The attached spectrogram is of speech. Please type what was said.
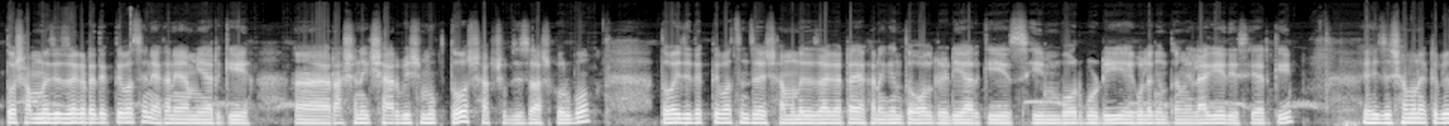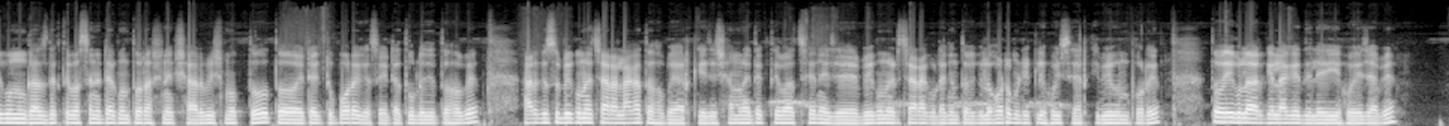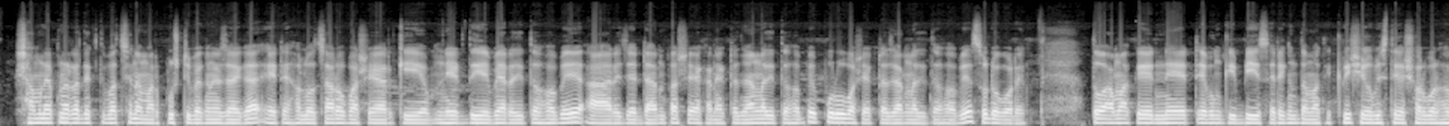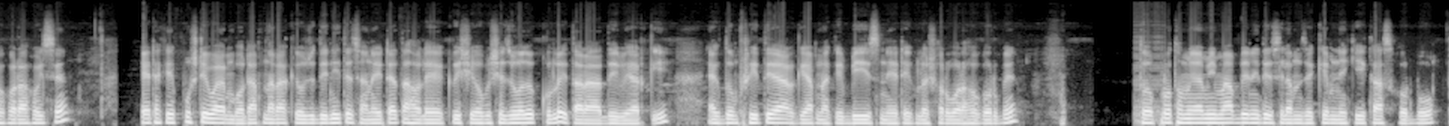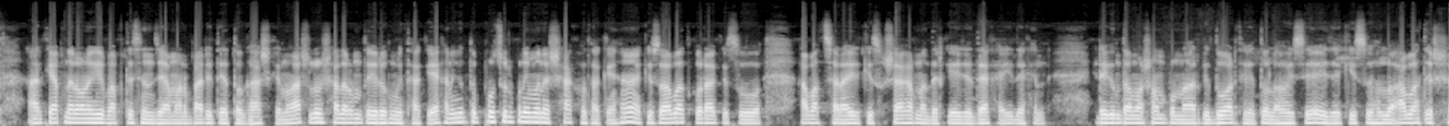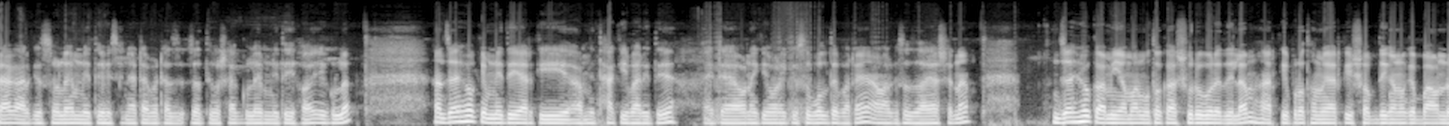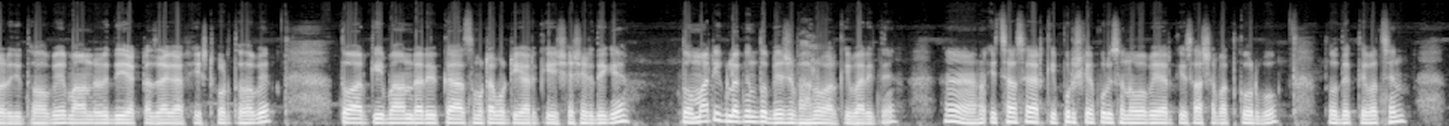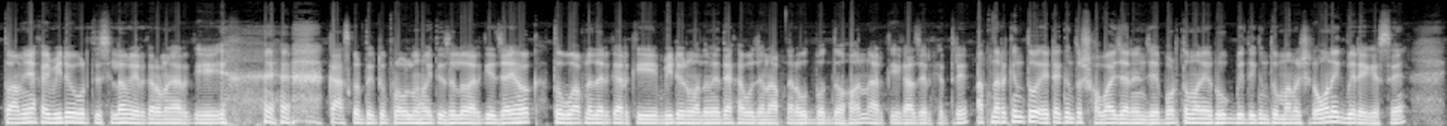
তো সামনে যে জায়গাটা দেখতে পাচ্ছেন, এখানে আমি আর কি রাসায়নিক সার বিষ মুক্ত শাকসবজি চাষ করব। তো এই যে দেখতে পাচ্ছেন যে সামনে যে জায়গাটা, এখানে কিন্তু অলরেডি আর কি সিম বরবডি এগুলো কিন্তু আমি লাগিয়ে দিয়েছি আর কি। এই যে সামনে একটা বেগুন গাছ দেখতে পাচ্ছেন, এটা কিন্তু রাসায়নিক সার বিষ মুক্ত, তো এটা একটু পরে গেছে, এটা তুলে দিতে হবে। আর কিছু বেগুনের চারা লাগাতে হবে আর কি, এই যে সামনে দেখতে পাচ্ছেন, এই যে বেগুনের চারাগুলো কিন্তু এগুলো অটোমেটিকলি হয়েছে আর কি বেগুন পরে। তো এগুলো আর কি লাগিয়ে দিলেই হয়ে যাবে। সামনে আপনারা দেখতে পাচ্ছেন আমার পুষ্টি বাগানের জায়গা। এটা হলো চারোপাশে আর কি নেট দিয়ে বেড়া দিতে হবে আর এই যে ডান পাশে এখানে একটা জানলা দিতে হবে, পূর্ব পাশে একটা জানলা দিতে হবে ছোট করে। তো আমাকে নেট এবং কি বীজ, এটা কিন্তু আমাকে কৃষি অফিস থেকে সরবরাহ করা হয়েছে। এটাকে পুষ্টি বাগান বলে। আপনারা কেউ যদি নিতে চান এটা, তাহলে কৃষি অফিসে যোগাযোগ করলেই তারা দিবে আর কি। একদম ফ্রিতে আর কি আপনাকে বীজ, নেট এগুলো সরবরাহ করবে। তো প্রথমে আমি মাপ দিয়ে নিতেছিলাম যে কেমনে কি কাজ করব। আর কি আপনারা অনেকে ভাবতেছেন যে আমার বাড়িতে এত ঘাস কেন? আসলে সাধারণত এরকমই থাকে। এখানে কিন্তু প্রচুর পরিমাণে শাকও থাকে হ্যাঁ? কিছু আবাদ করা, কিছু আবাদ ছাড়াই কিছু শাক আপনাদেরকে এই যে দেখাই, দেখেন। এটা কিন্তু আমার সম্পূর্ণ আর কি দুয়ার থেকে তোলা হয়েছে। এই যে কিছু হলো আবাদের শাক আর কিছু হলো এমনিতে হয়েছে নেটা বেটা জাতীয় শাকগুলো এমনিতেই হয় এগুলো। যাই হোক, এমনিতেই আর কি আমি থাকি বাড়িতে। এটা অনেকে অনেক কিছু বলতে পারে, আমার কিছু যায় আসে না। যাই হোক, আমি আমার মতো কাজ শুরু করে দিলাম। আর কি প্রথমে আর কি সব দিকে আমাকে বাউন্ডারি দিতে হবে। বাউন্ডারি দিয়ে একটা জায়গা ফিক্সড করতে হবে। তো আর কি বাউন্ডারির কাজ মোটামুটি আর কি শেষের দিকে। তো মাটিগুলো কিন্তু বেশ ভালো আর কি বাড়িতে। হ্যাঁ ইচ্ছা আছে আর কি পরিষ্কার পরিচ্ছন্নভাবে আর কি চাষাবাদ করব। তো দেখতে পাচ্ছেন, তো আমি একাই ভিডিও করতেছিলাম, এর কারণে আর কি কাজ করতে একটু প্রবলেম হইতেছিল আর কি। যাই হোক তবু আপনাদেরকে আর কি ভিডিওর মাধ্যমে দেখাবো যেন আপনারা উদ্বুদ্ধ হন আর কি কাজের ক্ষেত্রে। আপনারা কিন্তু, এটা কিন্তু সবাই জানেন যে বর্তমানে রোগ ব্যাধি কিন্তু মানুষের অনেক বেড়ে গেছে।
